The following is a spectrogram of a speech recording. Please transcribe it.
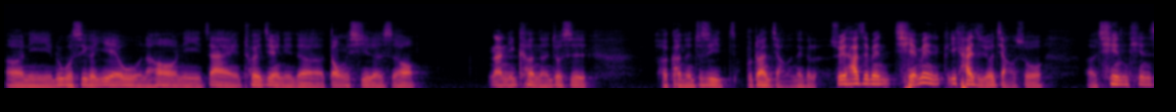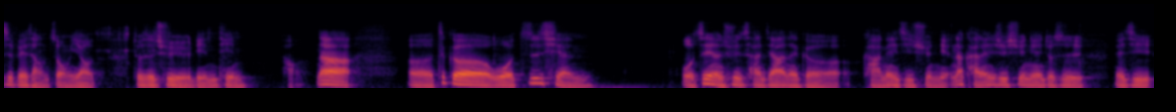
呃，你如果是一个业务，然后你在推荐你的东西的时候，那你可能就是，呃，可能就是不断讲的那个人。所以他这边前面一开始就讲说，呃，倾听是非常重要的，就是去聆听。好，那呃，这个我之前我之前去参加那个卡内基训练，那卡内基训练就是。类似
